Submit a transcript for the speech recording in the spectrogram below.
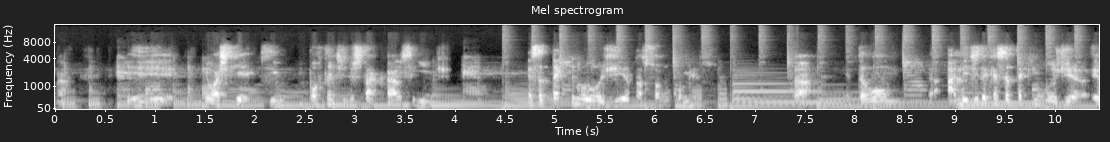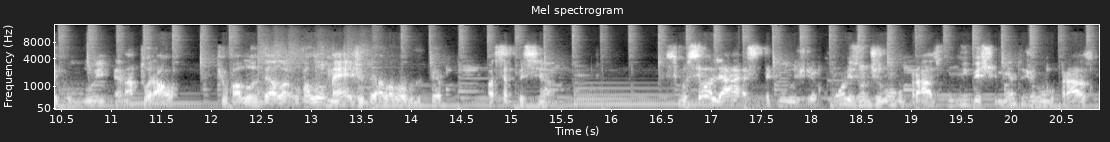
Né? E eu acho que, que é importante destacar o seguinte: essa tecnologia está só no começo. Tá? Então, à medida que essa tecnologia evolui, é natural que o valor dela, o valor médio dela ao longo do tempo, vá se apreciando. Se você olhar essa tecnologia com um horizonte de longo prazo, com um investimento de longo prazo,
